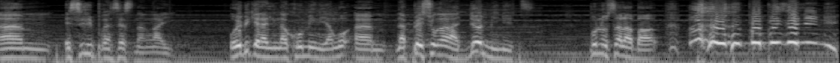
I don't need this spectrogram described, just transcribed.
um, esili princesse na ngai oyebi ke nalingako mingi yango um, napesi yo kaka 2 minutes mpo na osala ba papa eza nini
